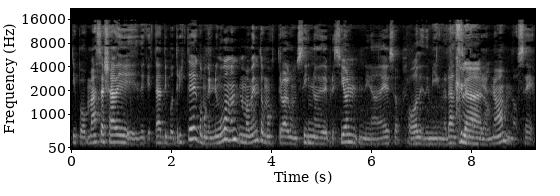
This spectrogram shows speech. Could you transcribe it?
Tipo, más allá de, de que está tipo triste, como que en ningún momen- momento mostró algún signo de depresión ni nada de eso. O desde mi ignorancia. Claro. también, ¿no? No sé.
